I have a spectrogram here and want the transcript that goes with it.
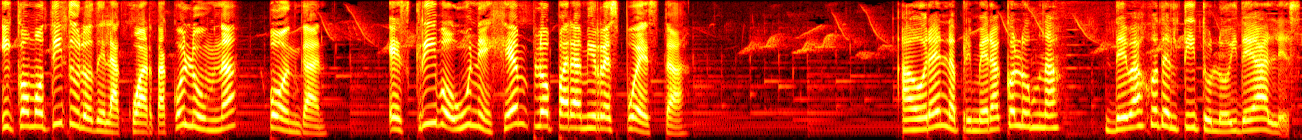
Y como título de la cuarta columna, pongan, escribo un ejemplo para mi respuesta. Ahora en la primera columna, debajo del título Ideales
